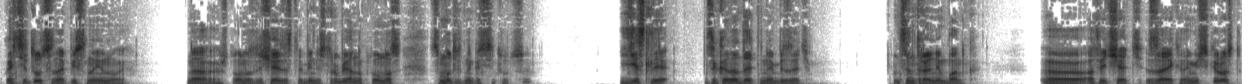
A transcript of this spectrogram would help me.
в Конституции написано иное, да, что он отвечает за стабильность рубля, но кто у нас смотрит на Конституцию? Если законодательно обязать Центральный банк э, отвечать за экономический рост,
